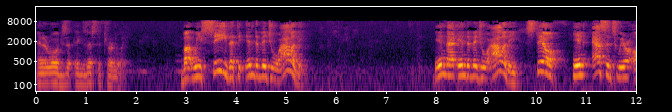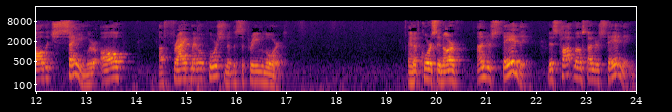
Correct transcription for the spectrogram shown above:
and it will ex- exist eternally. But we see that the individuality, in that individuality, still, in essence, we are all the same. We're all a fragmental portion of the Supreme Lord. And of course, in our understanding, this topmost understanding,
